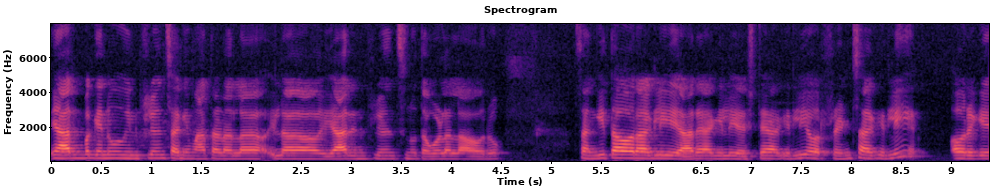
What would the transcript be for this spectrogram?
ಯಾರ ಬಗ್ಗೆನೂ ಇನ್ಫ್ಲೂಯೆನ್ಸ್ ಆಗಿ ಮಾತಾಡಲ್ಲ ಇಲ್ಲ ಯಾರು ಇನ್ಫ್ಲೂಯೆನ್ಸ್ನು ತಗೊಳ್ಳಲ್ಲ ಅವರು. ಸಂಗೀತ ಅವರಾಗಲಿ, ಯಾರೇ ಆಗಿರಲಿ, ಎಷ್ಟೇ ಆಗಿರಲಿ, ಅವ್ರ ಫ್ರೆಂಡ್ಸ್ ಆಗಿರಲಿ, ಅವರಿಗೆ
